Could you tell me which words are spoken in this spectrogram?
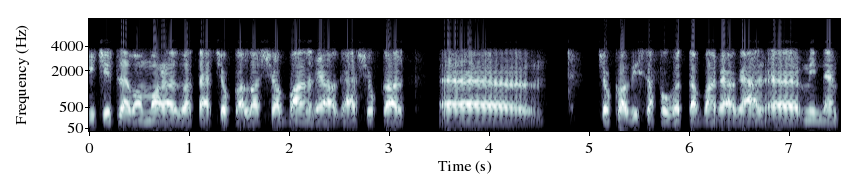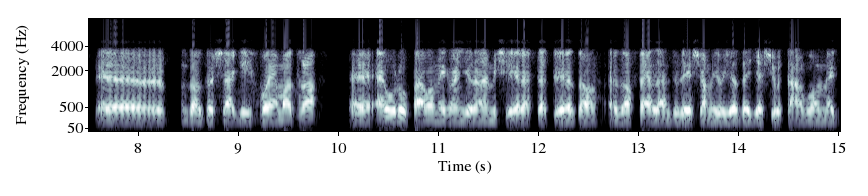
kicsit le van maradva, tehát sokkal lassabban reagál, sokkal sokkal visszafogottabban reagál minden gazdasági folyamatra. Európában még annyira nem is érezhető ez a, ez a fellendülés, ami ugye az Egyesült Államokban meg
